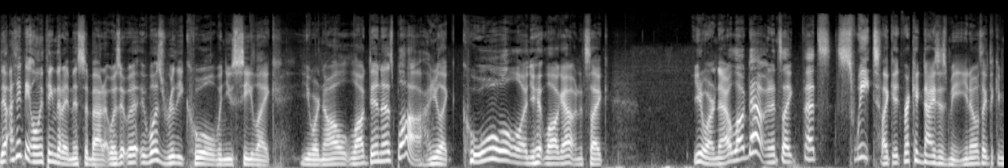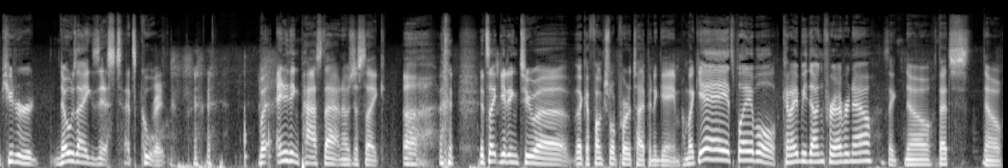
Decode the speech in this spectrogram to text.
I think the only thing that I miss about it was it, it was really cool when you see like you are now logged in as blah and you're like cool and you hit log out and it's like you are now logged out and it's like that's sweet like it recognizes me you know it's like the computer knows I exist that's cool Right. but anything past that and I was just like Ugh. it's like getting to a like a functional prototype in a game. I'm like, yay, it's playable. Can I be done forever now? It's like, no, that's no.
